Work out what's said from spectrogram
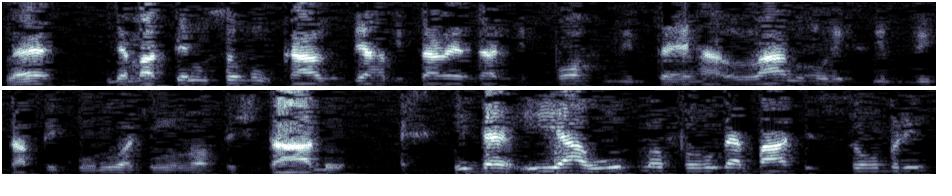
né? debatemos sobre um caso de arbitrariedade de posse de terra lá no município de Itapicuru, aqui no nosso estado. E, de, e a última foi um debate sobre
